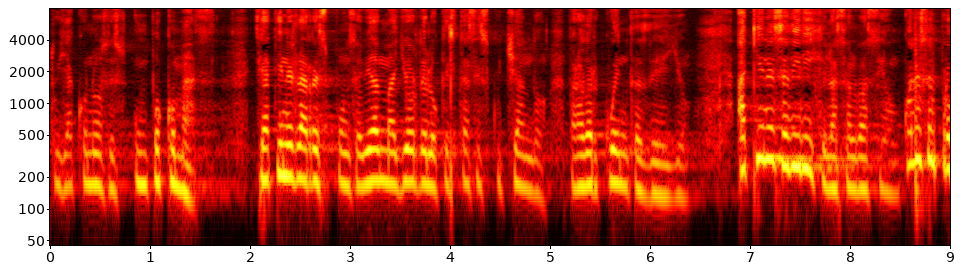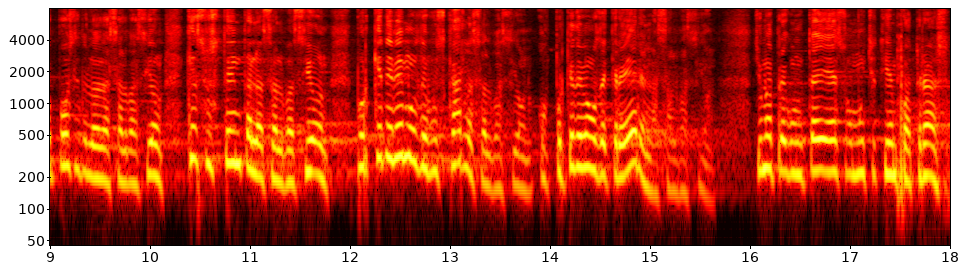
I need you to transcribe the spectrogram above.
tú ya conoces un poco más ya tienes la responsabilidad mayor de lo que estás escuchando para dar cuentas de ello. ¿A quiénes se dirige la salvación? ¿Cuál es el propósito de la salvación? ¿Qué sustenta la salvación? ¿Por qué debemos de buscar la salvación? ¿O por qué debemos de creer en la salvación? Yo me pregunté eso mucho tiempo atrás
